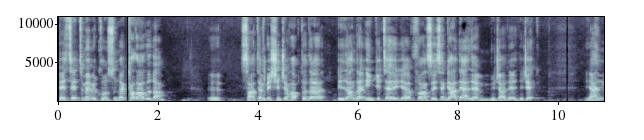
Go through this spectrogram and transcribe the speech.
pes etmeme konusunda kararlı da. E, zaten 5. haftada İrlanda İngiltere ile Fransa ise Gader'le mücadele edecek. Yani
